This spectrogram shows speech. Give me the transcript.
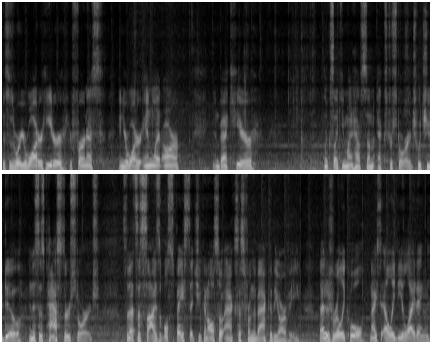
This is where your water heater, your furnace, and your water inlet are. And back here, looks like you might have some extra storage, which you do. And this is pass-through storage. So that's a sizable space that you can also access from the back of the RV. That is really cool. Nice LED lighting.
